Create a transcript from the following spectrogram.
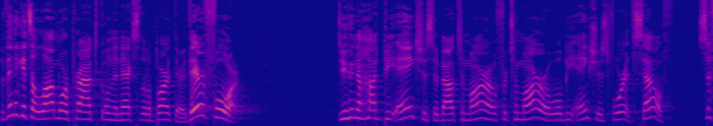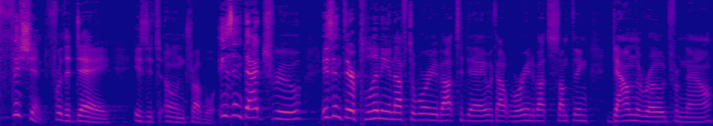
But then it gets a lot more practical in the next little part there. Therefore, do not be anxious about tomorrow, for tomorrow will be anxious for itself. Sufficient for the day is its own trouble. Isn't that true? Isn't there plenty enough to worry about today without worrying about something down the road from now?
